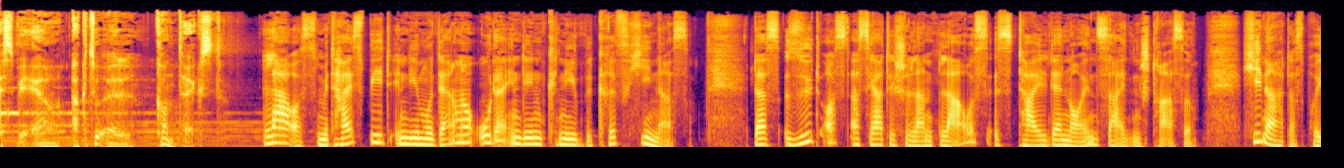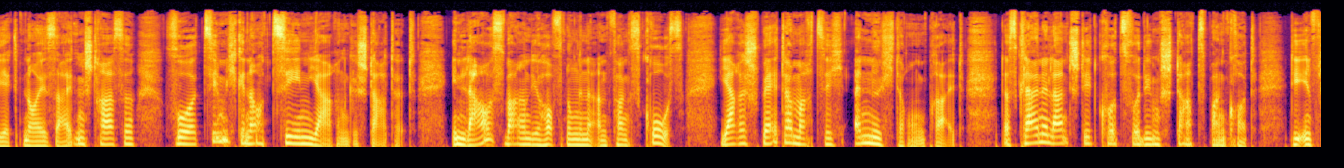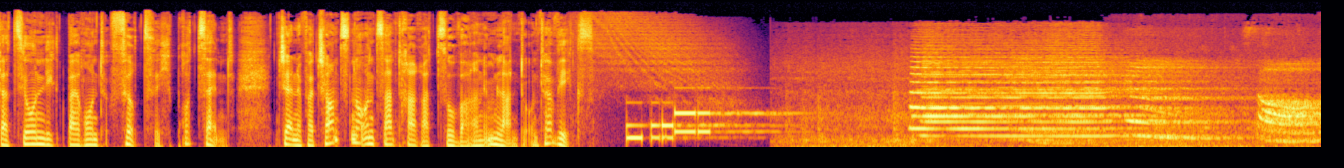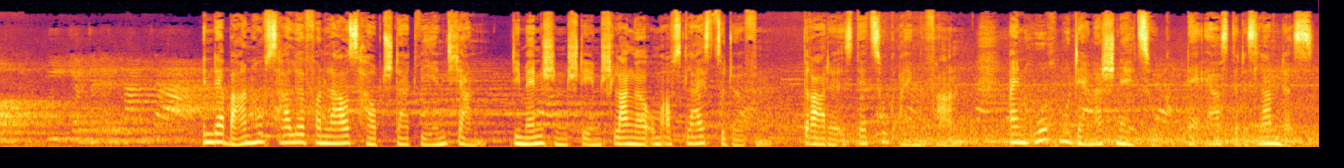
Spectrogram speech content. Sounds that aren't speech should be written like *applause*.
SBR aktuell Kontext. Laos mit Highspeed in die Moderne oder in den Kniebegriff Chinas. Das südostasiatische Land Laos ist Teil der neuen Seidenstraße. China hat das Projekt Neue Seidenstraße vor ziemlich genau zehn Jahren gestartet. In Laos waren die Hoffnungen anfangs groß. Jahre später macht sich Ernüchterung breit. Das kleine Land steht kurz vor dem Staatsbankrott. Die Inflation liegt bei rund 40 Prozent. Jennifer Johnson und Sandra Razzo waren im Land unterwegs. In der Bahnhofshalle von Laos Hauptstadt Vientiane. Die Menschen stehen Schlange, um aufs Gleis zu dürfen. Gerade ist der Zug eingefahren. Ein hochmoderner Schnellzug, der erste des Landes.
